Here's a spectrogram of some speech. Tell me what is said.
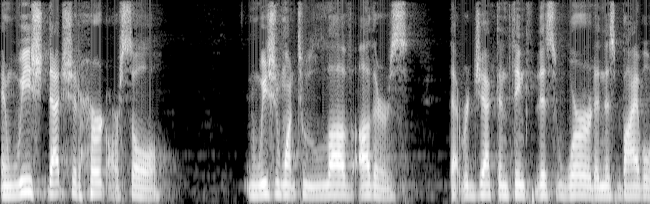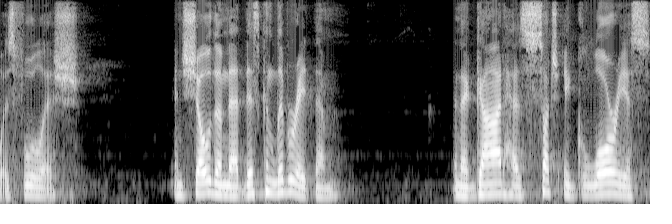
And we sh- that should hurt our soul. And we should want to love others that reject and think this word and this Bible is foolish. And show them that this can liberate them. And that God has such a glorious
